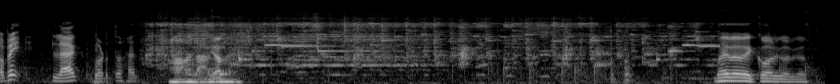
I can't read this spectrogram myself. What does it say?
अबे लैग बढ़ द हेल हाँ लैग है भाई भाई भाई कॉल कॉल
